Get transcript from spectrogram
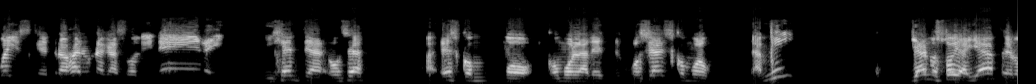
güeyes que trabajaban en una gasolinera y, gente, o sea, es como, como la de, o sea, es como, a mí, ya no estoy allá, pero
